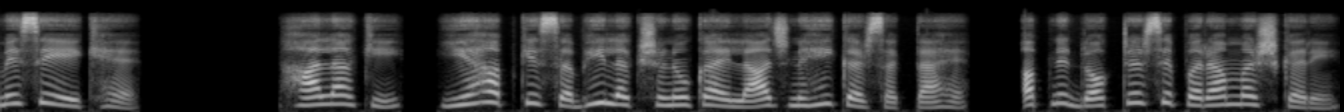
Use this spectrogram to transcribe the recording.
में से एक है। हालाँकि, यह आपके सभी लक्षणों का इलाज नहीं कर सकता है, अपने डॉक्टर से परामर्श करें।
